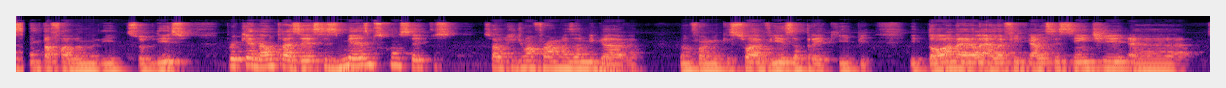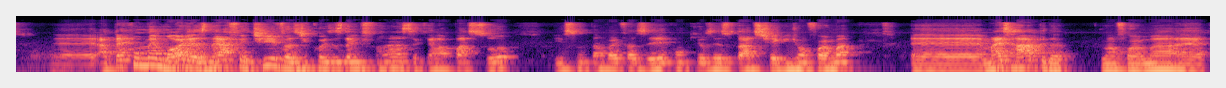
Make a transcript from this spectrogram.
sempre está falando ali sobre isso por que não trazer esses mesmos conceitos, só que de uma forma mais amigável, de uma forma que suaviza para a equipe e torna ela, ela, fica, ela se sente é, até com memórias né, afetivas de coisas da infância que ela passou. Isso então vai fazer com que os resultados cheguem de uma forma é, mais rápida, de uma forma. É,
